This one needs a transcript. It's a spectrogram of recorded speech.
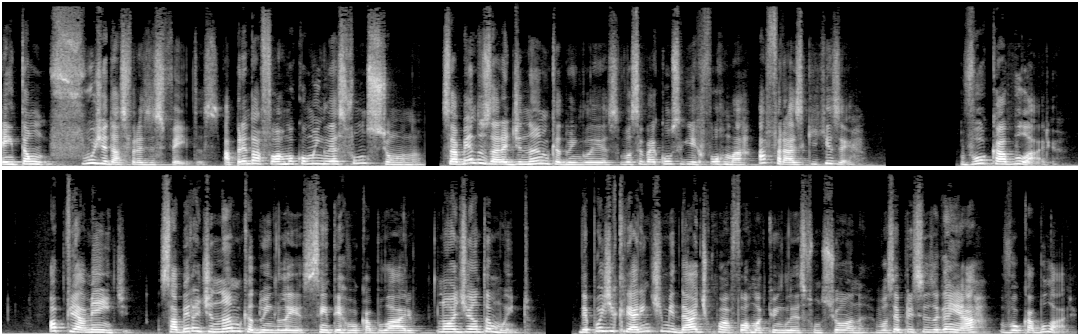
Então, fuja das frases feitas. Aprenda a forma como o inglês funciona. Sabendo usar a dinâmica do inglês, você vai conseguir formar a frase que quiser. Vocabulário. Obviamente, saber a dinâmica do inglês sem ter vocabulário não adianta muito. Depois de criar intimidade com a forma que o inglês funciona, você precisa ganhar vocabulário.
